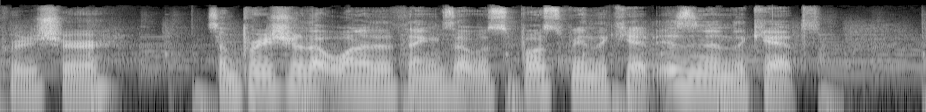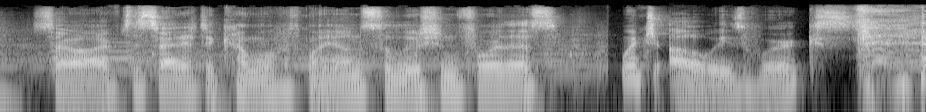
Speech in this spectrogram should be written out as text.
Pretty sure. So I'm pretty sure that one of the things that was supposed to be in the kit isn't in the kit. So I've decided to come up with my own solution for this, which always works.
